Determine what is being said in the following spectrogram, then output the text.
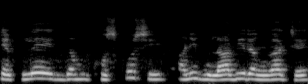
थेपले एकदम खुसखुशीत आणि गुलाबी रंगाचे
